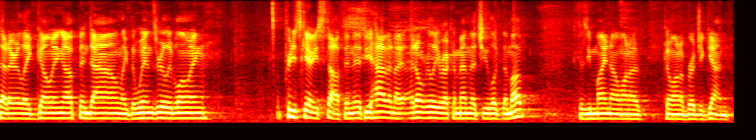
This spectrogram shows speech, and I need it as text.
that are like going up and down, like the wind's really blowing? Pretty scary stuff. And if you haven't, I, I don't really recommend that you look them up because you might not want to go on a bridge again.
